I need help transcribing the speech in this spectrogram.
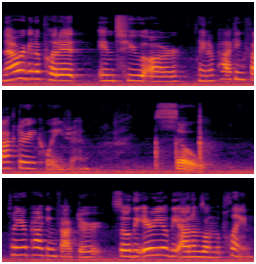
Now we're going to put it into our planar packing factor equation. So planar packing factor, so the area of the atoms on the plane.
